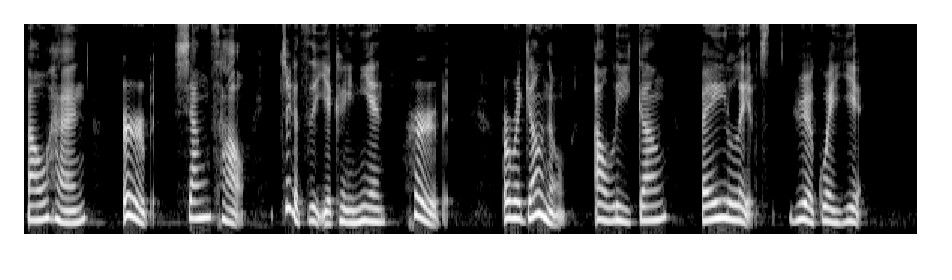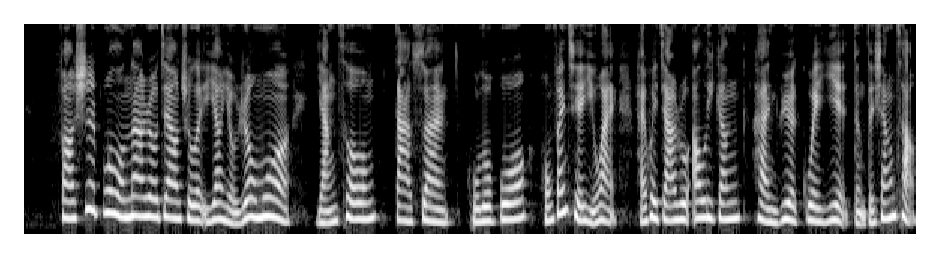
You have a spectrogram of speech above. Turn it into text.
包含 herb 香草，这个字也可以念。Herb, oregano, 奥利冈，bay leaves, 月桂叶。法式波隆纳肉酱除了一样有肉末、洋葱、大蒜、胡萝卜、红番茄以外，还会加入奥利冈和月桂叶等的香草，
